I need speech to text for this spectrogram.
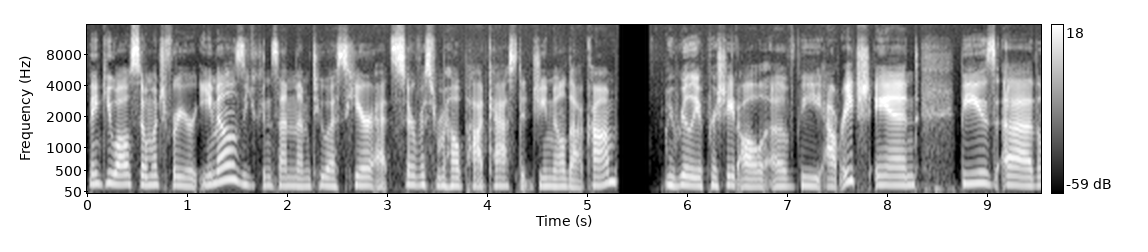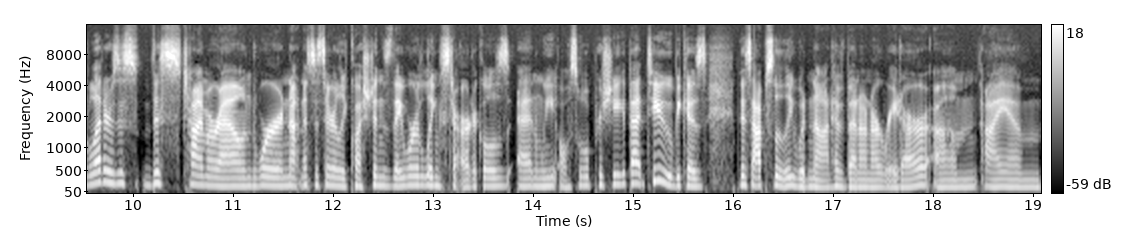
thank you all so much for your emails. You can send them to us here at servicefromhellpodcast at gmail.com we really appreciate all of the outreach. And these uh, the letters this this time around were not necessarily questions. They were links to articles and we also appreciate that too because this absolutely would not have been on our radar. Um, i am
